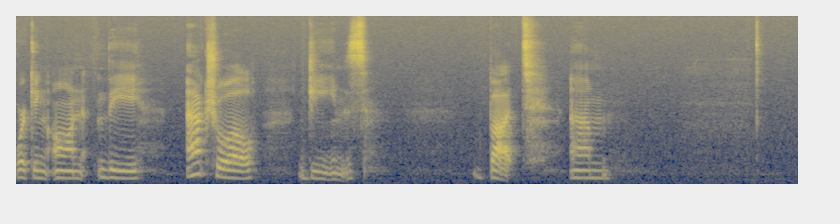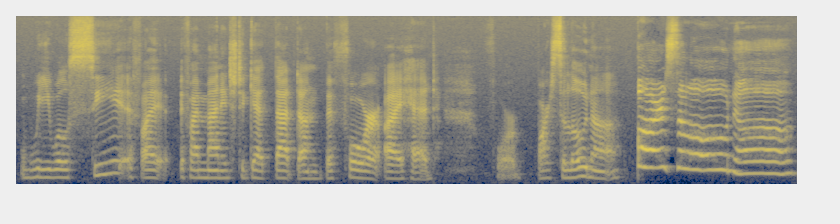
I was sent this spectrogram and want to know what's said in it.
working on the actual jeans. But um, we will see if I if I manage to get that done before I head for Barcelona. Barcelona.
